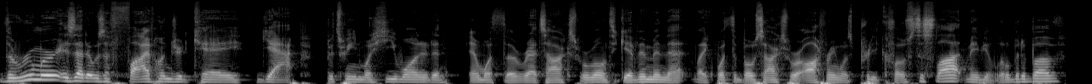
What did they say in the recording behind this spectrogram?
the rumor is that it was a 500k gap between what he wanted and, and what the Red Sox were willing to give him, and that like what the Bo Sox were offering was pretty close to slot, maybe a little bit above.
